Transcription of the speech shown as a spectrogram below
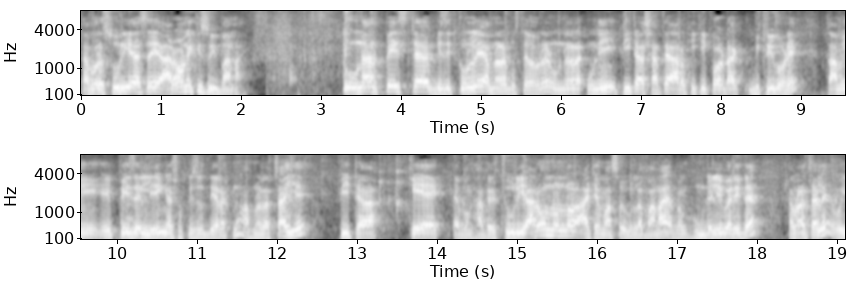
তারপরে চুরি আছে, আর অনেক কিছুই বানায়। তো ওনার পেজটা ভিজিট করলে আপনারা বুঝতে পারবেন, উনারা, উনি পিঠার সাথে আরও কী কী প্রোডাক্ট বিক্রি করে। তো আমি এই পেজের লিঙ্ক আর সব কিছু দিয়ে রাখব। আপনারা চাইলে পিঠা কেক এবং হাতের চুড়ি আরও অন্য অন্য আইটেম আছে, ওগুলো বানায় এবং হোম ডেলিভারি দেয়। আপনারা চাইলে ওই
